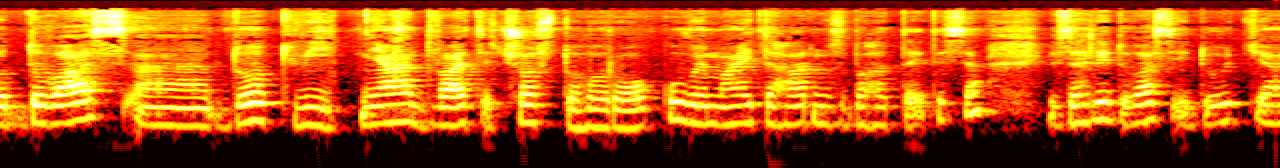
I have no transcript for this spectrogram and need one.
От до вас е, до квітня 26-го року ви маєте гарно збагатитися, і взагалі до вас йдуть е,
